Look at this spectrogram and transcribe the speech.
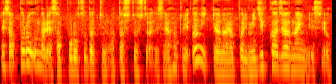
で札幌生まれ札幌育ちの私としてはですね本当に海っていうのはやっぱり身近じゃないんですよ。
